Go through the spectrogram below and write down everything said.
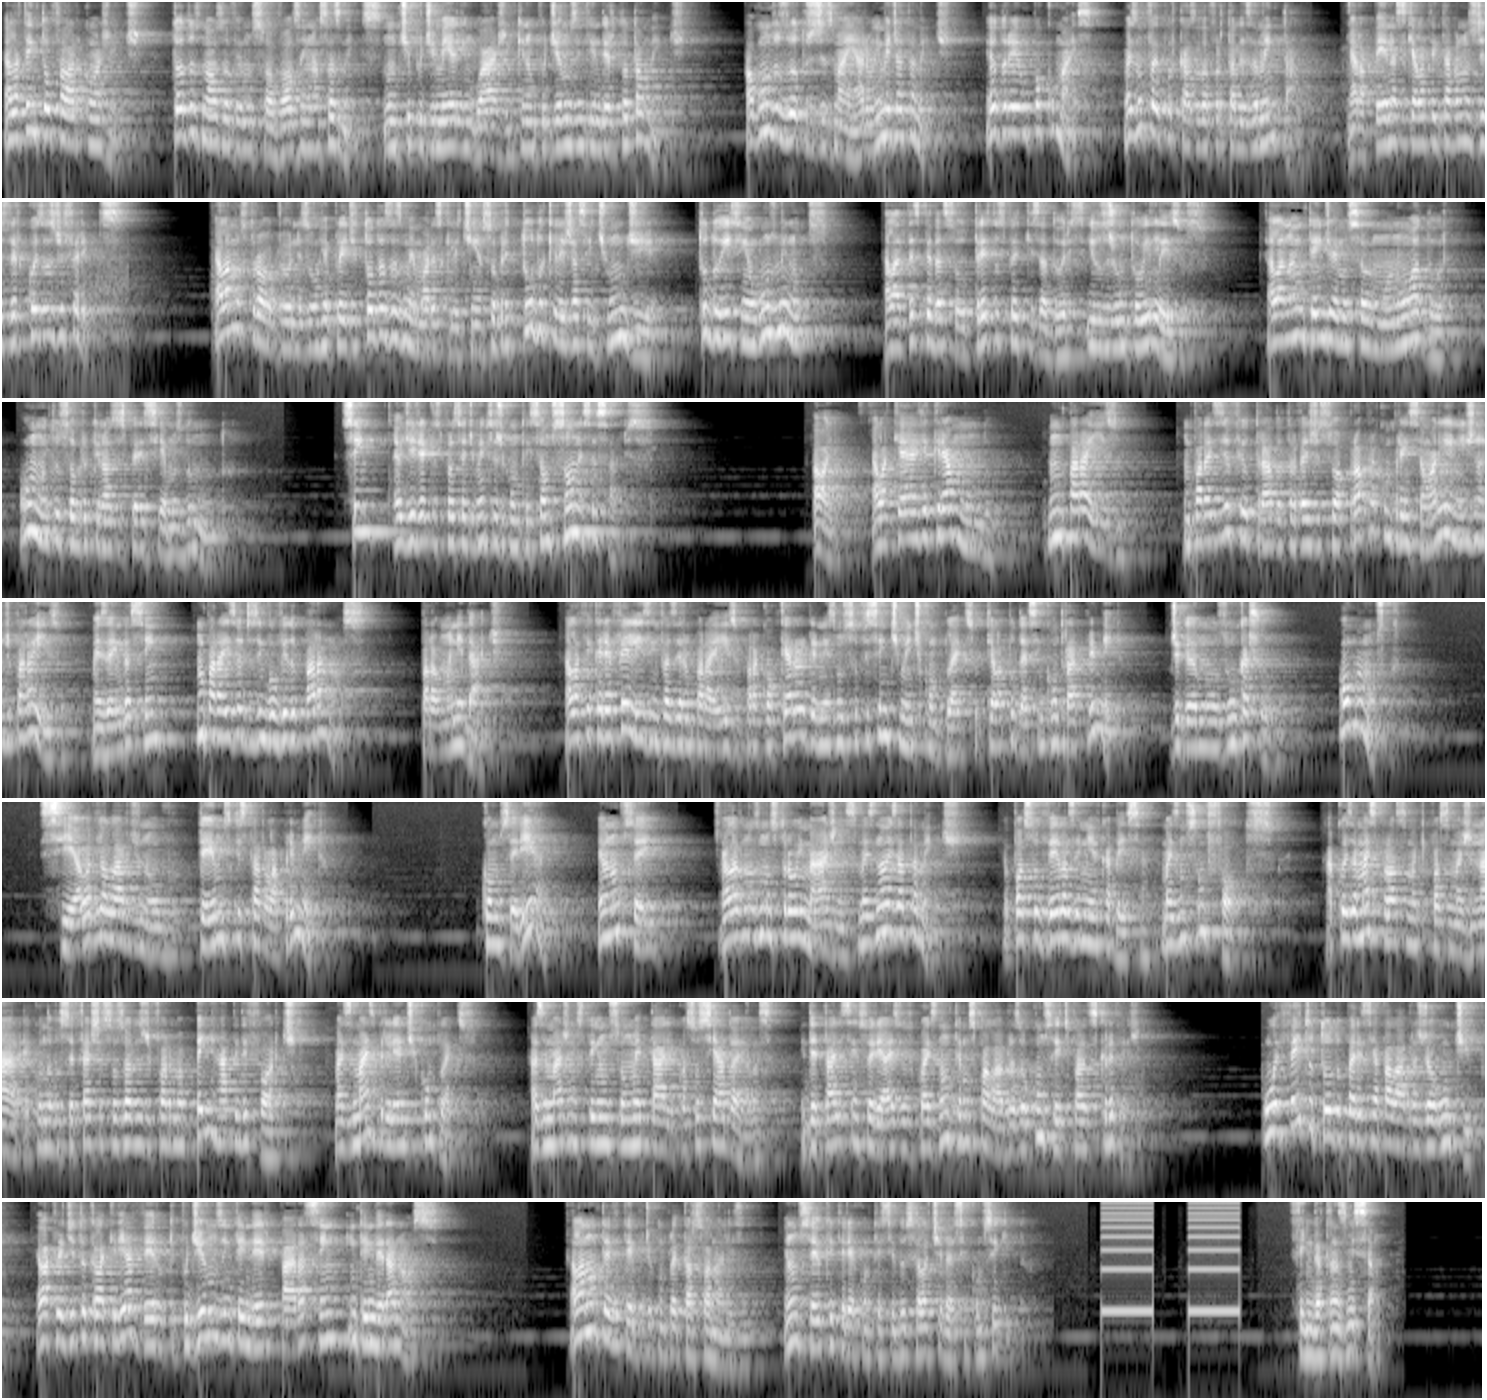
Ela tentou falar com a gente. Todos nós ouvimos sua voz em nossas mentes, num tipo de meia linguagem que não podíamos entender totalmente. Alguns dos outros desmaiaram imediatamente. Eu durei um pouco mais, mas não foi por causa da fortaleza mental. Era apenas que ela tentava nos dizer coisas diferentes. Ela mostrou ao Jones um replay de todas as memórias que ele tinha sobre tudo que ele já sentiu um dia. Tudo isso em alguns minutos. Ela despedaçou três dos pesquisadores e os juntou ilesos. Ela não entende a emoção humana ou a dor, ou muito sobre o que nós experienciamos do mundo. Sim, eu diria que os procedimentos de contenção são necessários. Olha, ela quer recriar o mundo, um paraíso. Um paraíso filtrado através de sua própria compreensão alienígena de paraíso, mas ainda assim um paraíso desenvolvido para nós, para a humanidade. Ela ficaria feliz em fazer um paraíso para qualquer organismo suficientemente complexo que ela pudesse encontrar primeiro, digamos um cachorro ou uma mosca. Se ela violar de novo, temos que estar lá primeiro. Como seria? Eu não sei. Ela nos mostrou imagens, mas não exatamente. Eu posso vê-las em minha cabeça, mas não são fotos. A coisa mais próxima que posso imaginar é quando você fecha seus olhos de forma bem rápida e forte, mas mais brilhante e complexo. As imagens têm um som metálico associado a elas, e detalhes sensoriais dos quais não temos palavras ou conceitos para descrever. O efeito todo parecia palavras de algum tipo. Eu acredito que ela queria ver o que podíamos entender para, assim, entender a nós. Ela não teve tempo de completar sua análise. Eu não sei o que teria acontecido se ela tivesse conseguido. Fim da transmissão.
